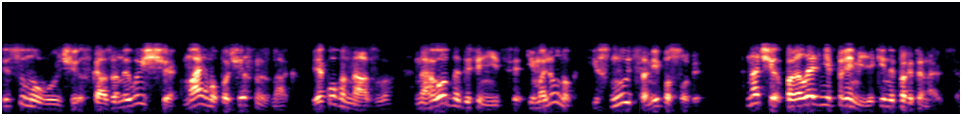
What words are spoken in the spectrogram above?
Підсумовуючи сказане вище, маємо почесний знак, в якого назва, нагородна дефініція і малюнок існують самі по собі, наче паралельні прямі, які не перетинаються.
